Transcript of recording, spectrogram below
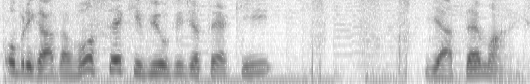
obrigado a você que viu o vídeo até aqui, e até mais.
